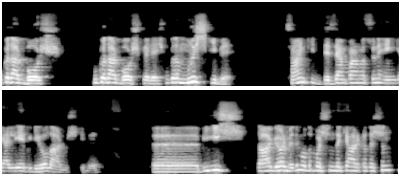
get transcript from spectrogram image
Bu kadar boş, bu kadar boş beleş, bu kadar mış gibi. Sanki dezenformasyonu engelleyebiliyorlarmış gibi. Ee, bir iş daha görmedim. O da başındaki arkadaşın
